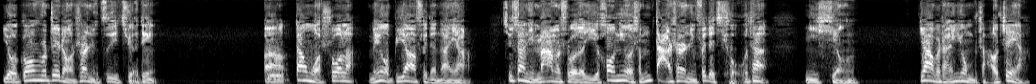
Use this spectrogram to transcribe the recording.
有功夫这种事儿你自己决定。啊，但我说了，没有必要非得那样。就像你妈妈说的，以后你有什么大事儿，你非得求他，你行，要不然用不着这样。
